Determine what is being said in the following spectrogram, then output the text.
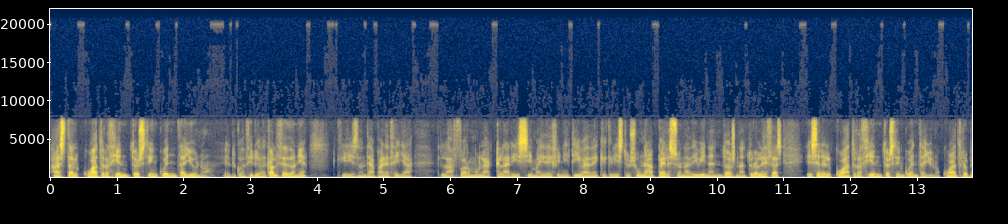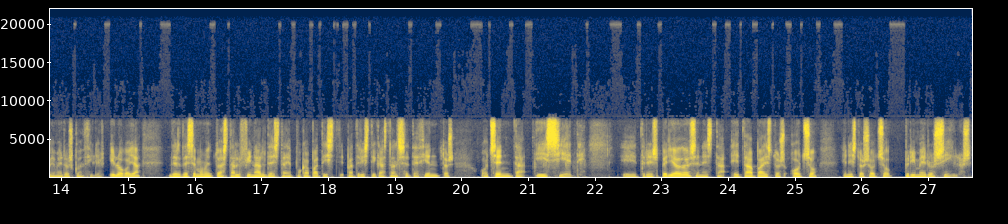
hasta el 451, el concilio de Calcedonia, que es donde aparece ya la fórmula clarísima y definitiva de que Cristo es una persona divina en dos naturalezas es en el 451, cuatro primeros concilios. Y luego ya, desde ese momento hasta el final de esta época patrística, hasta el 787. Eh, tres periodos en esta etapa, estos ocho, en estos ocho primeros siglos.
